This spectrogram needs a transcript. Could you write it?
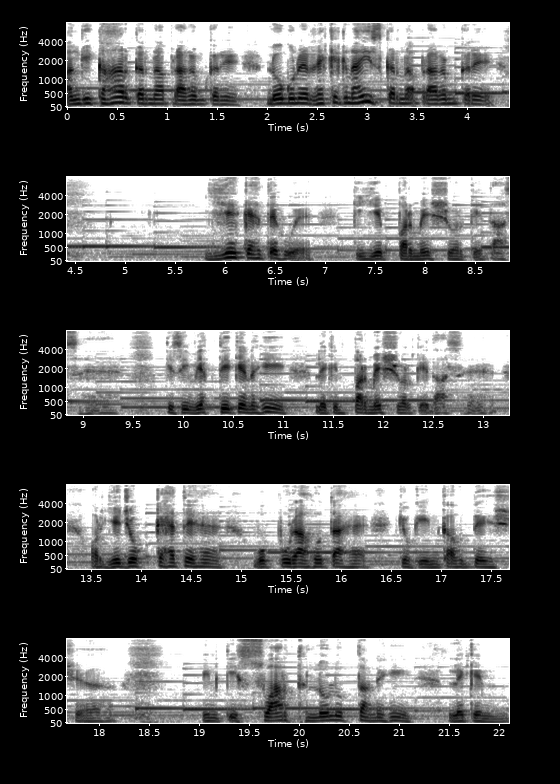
अंगीकार करना प्रारंभ करें, लोग उन्हें रिकग्नाइज करना प्रारंभ करें। ये कहते हुए कि ये परमेश्वर के दास हैं। किसी व्यक्ति के नहीं, लेकिन परमेश्वर के दास हैं। और ये जो कहते हैं, वो पूरा होता है, क्योंकि इनका उद्देश्य, इनकी स्वार्थ लोलुपता नहीं, लेकिन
